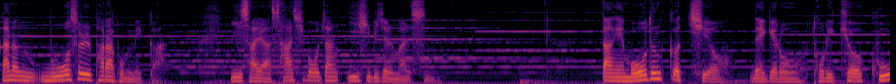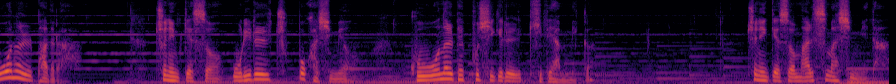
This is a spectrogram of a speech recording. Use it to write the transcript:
나는 무엇을 바라봅니까? 이사야 45장 22절 말씀. 땅의 모든 끝이여 내게로 돌이켜 구원을 받으라. 주님께서 우리를 축복하시며 구원을 베푸시기를 기대합니까? 주님께서 말씀하십니다.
